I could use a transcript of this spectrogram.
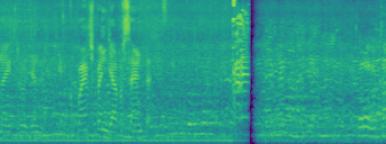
ਨਾਈਟ੍ਰੋਜਨ 1.55% ਚਲੋ ਫਿਰ ਤਾਂ।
